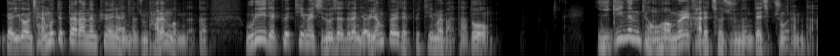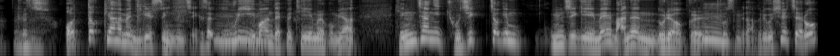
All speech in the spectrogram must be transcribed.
그러니까 이건 잘못됐다라는 표현이 아닙니다. 좀 다른 겁니다. 그러니까 우리 대표팀의 지도자들은 연령별 대표팀을 맡아도 이기는 경험을 가르쳐 주는데 집중을 합니다. 그렇죠. 어떻게 하면 이길 수 있는지. 그래서 음. 우리 이번 대표팀을 보면 굉장히 조직적인 움직임에 많은 노력을 음. 뒀습니다. 그리고 실제로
